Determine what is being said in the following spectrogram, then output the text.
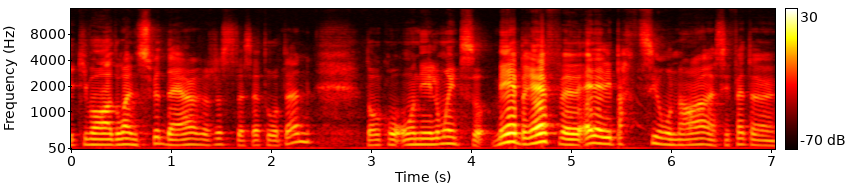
qui, qui va avoir droit à une suite d'ailleurs, juste cet automne. Donc, on, on est loin de ça. Mais bref, euh, elle, elle est partie au nord. Elle s'est faite un,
